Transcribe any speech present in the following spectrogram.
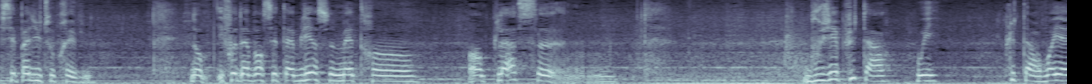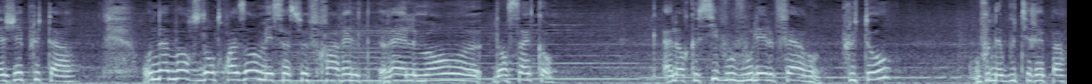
C'est pas du tout prévu. Non, il faut d'abord s'établir, se mettre en, place. Euh, bouger plus tard, oui. Plus tard, voyager plus tard. On amorce dans trois ans, mais ça se fera réellement euh, dans cinq ans. Alors que si vous voulez le faire plus tôt, vous n'aboutirez pas.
